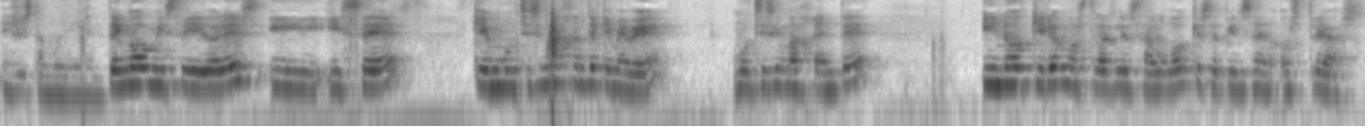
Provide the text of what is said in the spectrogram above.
Eso está muy bien. Tengo mis seguidores y, y sé que muchísima gente que me ve, muchísima gente, y no quiero mostrarles algo que se piensen, ostras,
